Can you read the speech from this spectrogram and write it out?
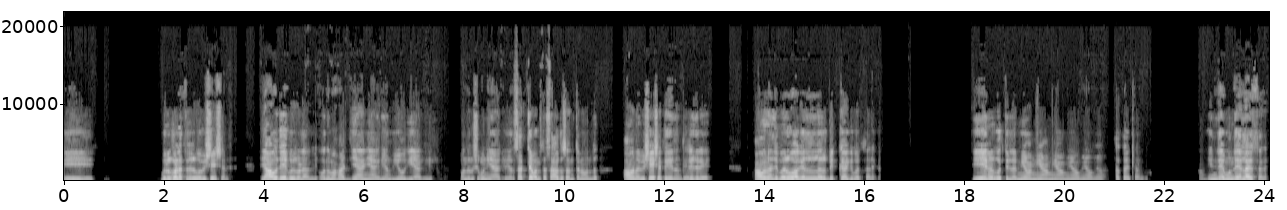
ಈ ಗುರುಗಳ ಹತ್ರ ಇರುವ ವಿಶೇಷ ಯಾವುದೇ ಗುರುಗಳಾಗಲಿ, ಒಂದು ಮಹಾಜ್ಞಾನಿ ಆಗಲಿ, ಒಂದು ಯೋಗಿ ಆಗಲಿ, ಒಂದು ಋಷಿಮುನಿ ಆಗಲಿ, ಒಂದು ಸತ್ಯವಂತ ಸಾಧು ಸಂತನ ಒಂದು ಅವನ ವಿಶೇಷತೆ ಏನು ಅಂತ ಹೇಳಿದರೆ, ಅವನಲ್ಲಿ ಬರುವಾಗ ಎಲ್ಲರೂ ಬೆಕ್ಕಾಗಿ ಬರ್ತಾರೆ. ಏನು ಗೊತ್ತಿಲ್ಲ, ಮ್ಯಾವ್ ಮ್ಯಾವ್ ಮ್ಯಾವ್ ಮ್ಯಾವ್ ಮ್ಯಾವ್ ಮ್ಯಾವ್, ಅರ್ಥ ಆಯ್ತಾ? ಹಿಂದೆ ಮುಂದೆ ಎಲ್ಲ ಇರ್ತಾರೆ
